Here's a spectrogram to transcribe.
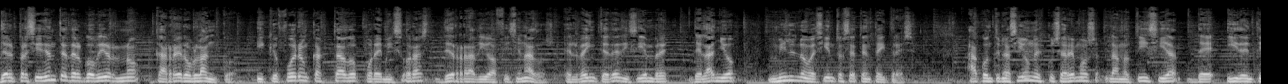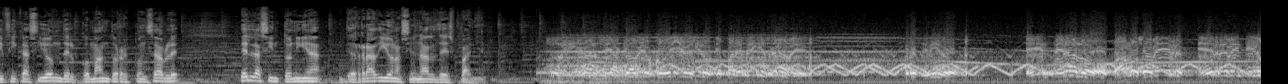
del presidente del gobierno Carrero Blanco y que fueron captados por emisoras de radioaficionados el 20 de diciembre del año 1973. A continuación escucharemos la noticia de identificación del comando responsable en la sintonía de Radio Nacional de España. Distancia, Claudio Coello, herido, que parece que es grave. Recibido. Enterado. Vamos a ver, R22.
